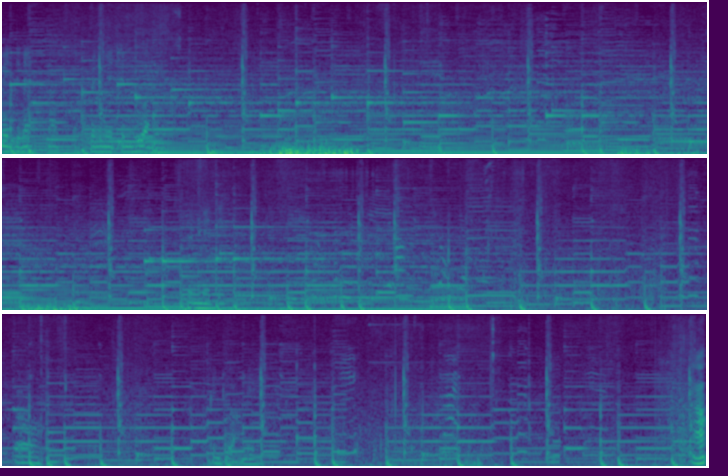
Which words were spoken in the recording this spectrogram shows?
เป็นเม็ดอยู่นะ เป็นเม็ดเป็นด้วนเป็นเม็ดอีกโอ้เป็นถ่วงดีเอา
